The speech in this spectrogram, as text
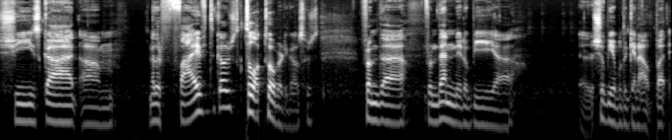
She's got um, another five to go till October to go. So from the from then it'll be uh, uh, she'll be able to get out. But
